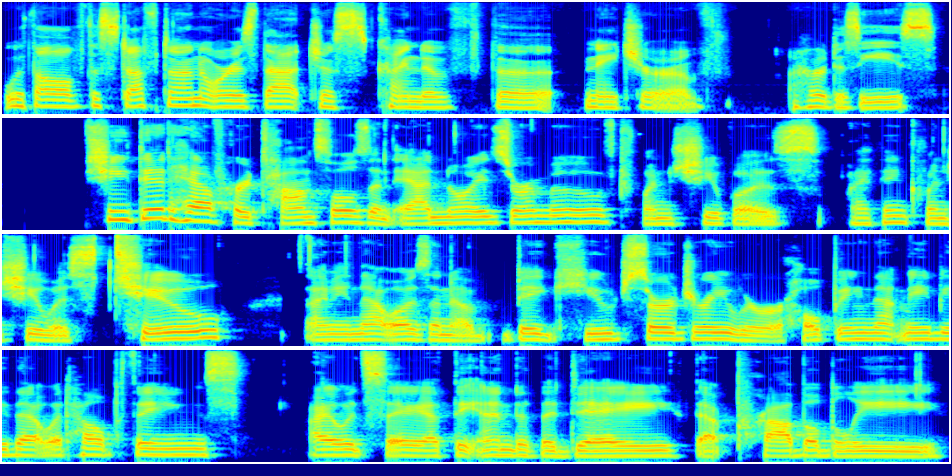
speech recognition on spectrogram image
with all of the stuff done or is that just kind of the nature of her disease? She did have her tonsils and adenoids removed when she was i think when she was two. I mean that wasn't a big huge surgery. We were hoping that maybe that would help things. I would say at the end of the day that probably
